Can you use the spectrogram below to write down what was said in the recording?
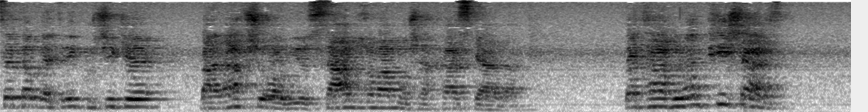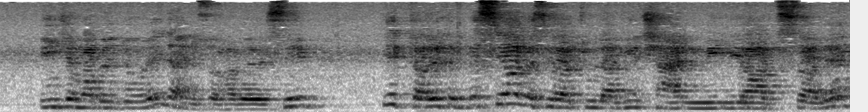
سه تا قطعه کوچیک بنفش آبی و سبز رو من مشخص کردم. و تقریبا پیش از اینکه ما به دوره دایناسورها برسیم یک تاریخ بسیار بسیار طولانی چند میلیارد ساله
